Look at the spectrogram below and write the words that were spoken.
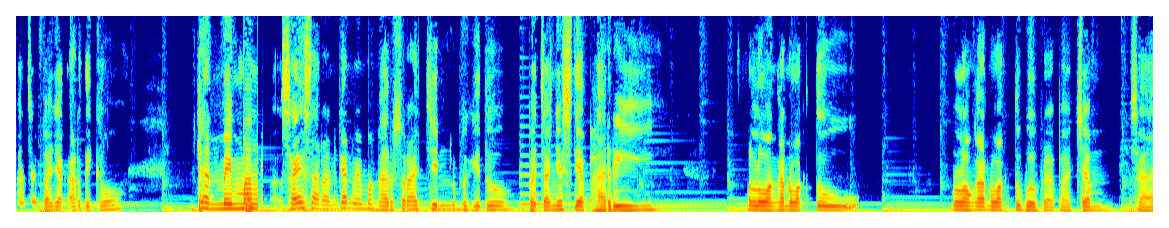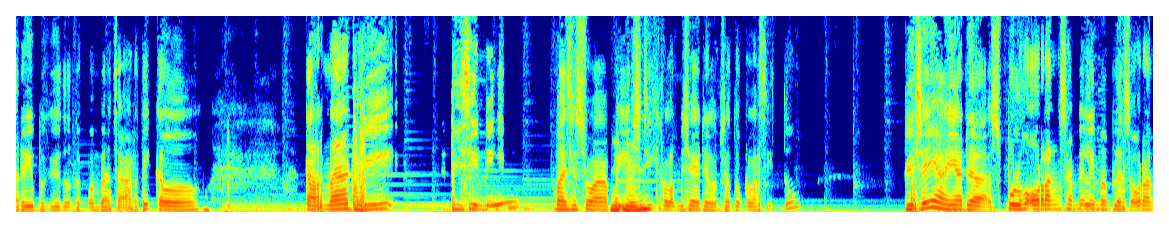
baca banyak artikel dan memang saya sarankan memang harus rajin begitu bacanya setiap hari meluangkan waktu meluangkan waktu beberapa jam sehari begitu untuk membaca artikel. Karena Dwi di sini mahasiswa PhD kalau misalnya dalam satu kelas itu biasanya hanya ada 10 orang sampai 15 orang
